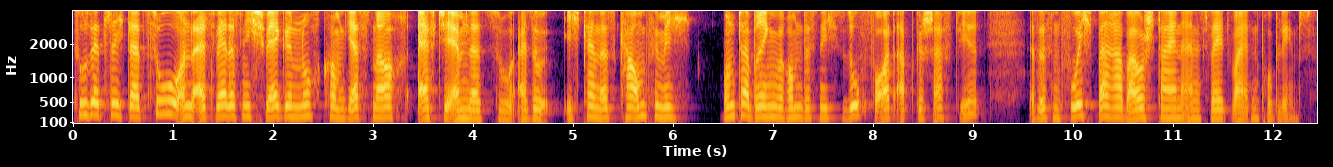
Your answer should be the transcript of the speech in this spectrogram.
Zusätzlich dazu, und als wäre das nicht schwer genug, kommt jetzt noch FGM dazu. Also ich kann das kaum für mich unterbringen, warum das nicht sofort abgeschafft wird. Es ist ein furchtbarer Baustein eines weltweiten Problems.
